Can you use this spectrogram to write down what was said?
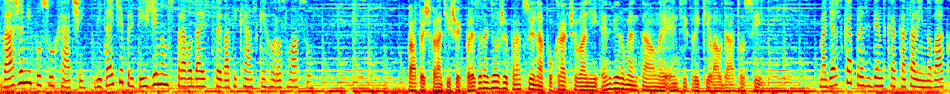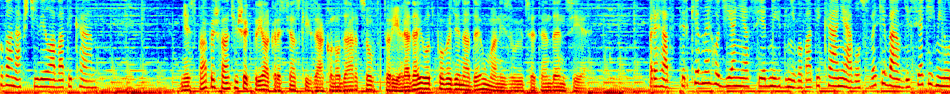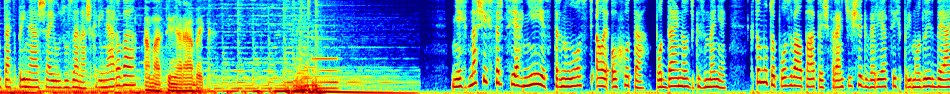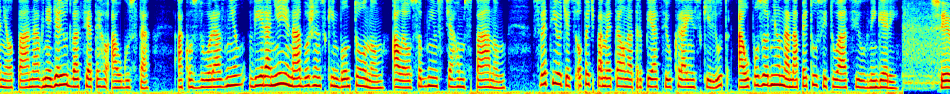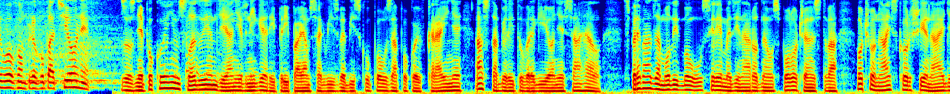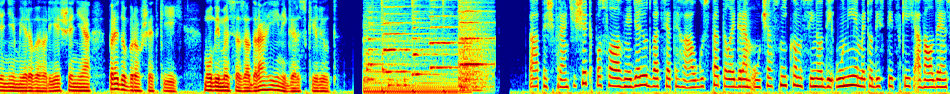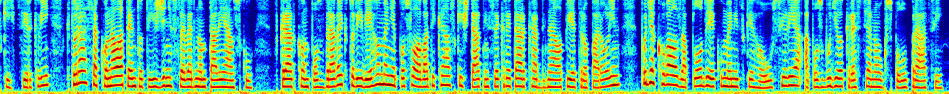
Vážení poslucháči, vitajte pri týždennom spravodajstve Vatikánskeho rozhlasu. Pápež František prezradil, že pracuje na pokračovaní environmentálnej encykliky Laudato Si. Maďarská prezidentka Katalín Nováková navštívila Vatikán. Dnes pápež František prijal kresťanských zákonodárcov, ktorí hľadajú odpovede na dehumanizujúce tendencie. Prehľad cirkevného diania 7 dní vo Vatikáne a vo svete vám v 10 minútach prinášajú Zuzana Škrinárová a Martin Jarábek. Nech v našich srdciach nie je strnulosť, ale ochota, poddajnosť k zmene. K tomuto pozval pápež František veriacich pri modlitbe Aniel pána v nedeľu 20. augusta. Ako zdôraznil, viera nie je náboženským bontónom, ale osobným vzťahom s pánom – Svetý otec opäť pamätal na trpiaci ukrajinský ľud a upozornil na napätú situáciu v Nigeri. So znepokojením sledujem dianie v Nigeri, pripájam sa k výzve biskupov za pokoj v krajine a stabilitu v regióne Sahel. Sprevádza modlitbou úsilie medzinárodného spoločenstva o čo najskoršie nájdenie mierového riešenia pre dobro všetkých. Modlíme sa za drahý nigerský ľud. Pápež František poslal v nedeľu 20. augusta telegram účastníkom synody Únie metodistických a valdénskych cirkví, ktorá sa konala tento týždeň v severnom Taliansku. V krátkom pozdrave, ktorý v jeho mene poslal vatikánsky štátny sekretár kardinál Pietro Parolin, poďakoval za plody ekumenického úsilia a pozbudil kresťanov k spolupráci.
